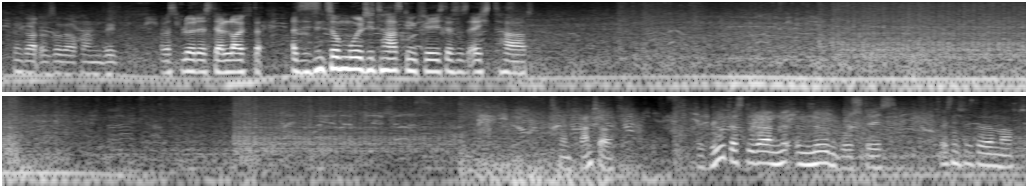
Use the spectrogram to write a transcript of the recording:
Ich bin gerade sogar auf einem Weg. Aber das Blöde ist, der läuft da. Also sie sind so multitaskingfähig, das ist echt hart. Das ist mein Panther. Ja, gut, dass du da Nirgendwo stehst. Ich weiß nicht, was der da macht.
